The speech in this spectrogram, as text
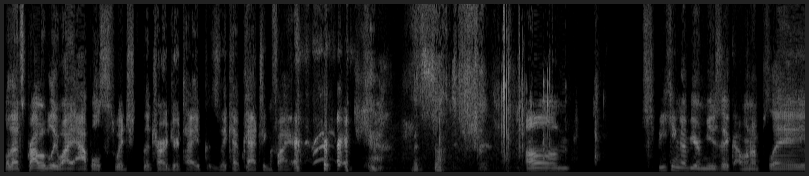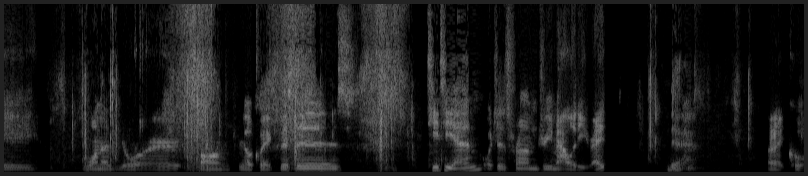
Well, that's probably why Apple switched the charger type, because they kept catching fire. Yeah, that sucked. Um, speaking of your music, I want to play one of your songs real quick. This is TTN, which is from Dreamality, right? Yeah. All right, cool.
